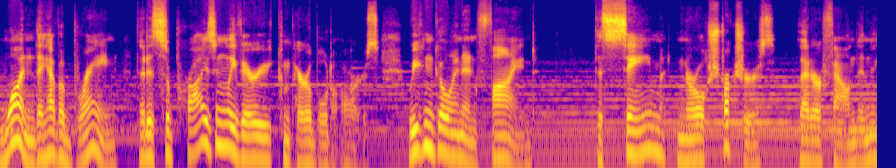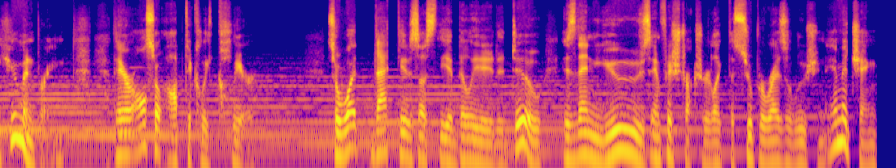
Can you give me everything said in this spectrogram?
One, they have a brain that is surprisingly very comparable to ours. We can go in and find the same neural structures that are found in the human brain. They are also optically clear. So what that gives us the ability to do is then use infrastructure like the super resolution imaging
